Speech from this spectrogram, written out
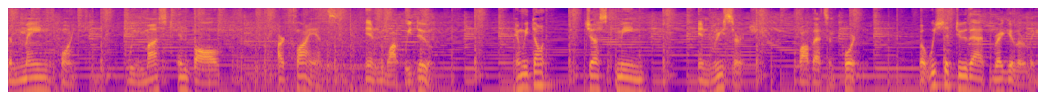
the main point. We must involve our clients in what we do. And we don't just mean in research, while that's important, but we should do that regularly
